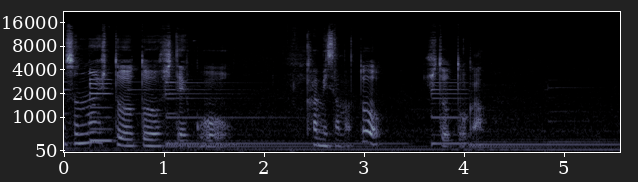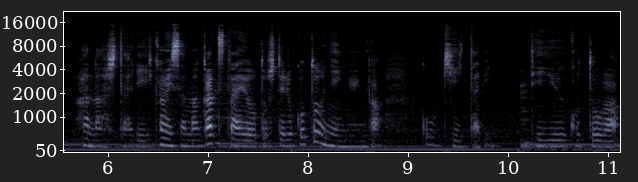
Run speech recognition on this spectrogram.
その人を通してこう神様と人とが話したり神様が伝えようとしてることを人間がこう聞いたりっていうことが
